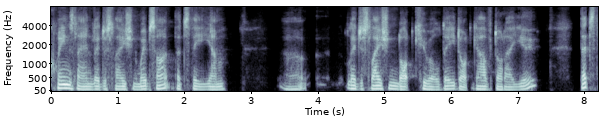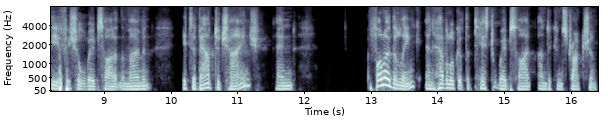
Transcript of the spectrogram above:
Queensland legislation website. That's the um, uh, legislation.qld.gov.au. That's the official website at the moment. It's about to change, and follow the link and have a look at the test website under construction.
